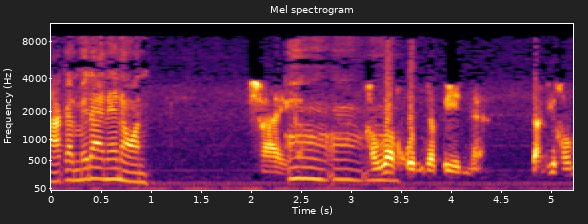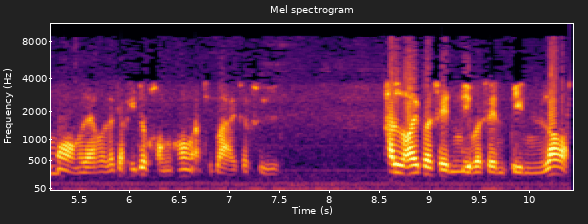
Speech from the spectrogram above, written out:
หากันไม่ได้แน่นอน ใช่คอ๋รัอบอ๋อเขาว่าคนจะปีนเนี่ยจากที่เขามองแล้ว แล้วจากที่เจ้าของห้องอธิบายก็คือ ถ้าร้อยเปอร์เซ็นมีเปอร์เซ็นต์ปีนรอด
